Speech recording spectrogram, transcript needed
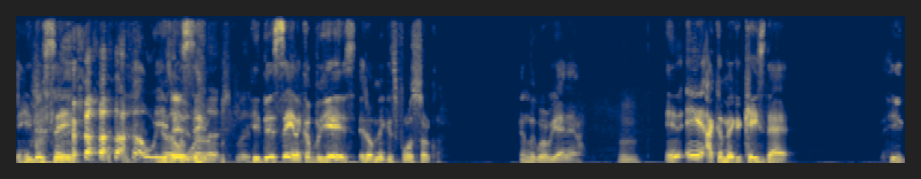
and he did say We He's are the always that. But, he did say in a couple of years it'll make his full circle, and look where we at now. hmm. And and I can make a case that he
